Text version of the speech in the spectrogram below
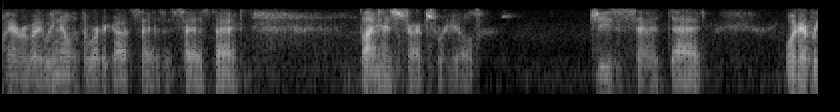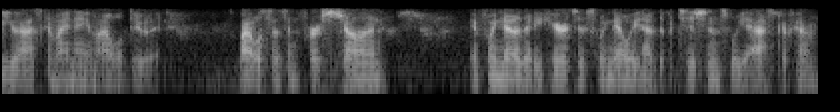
okay, everybody, we know what the Word of God says. It says that by His stripes we're healed. Jesus said that whatever you ask in my name, I will do it. The Bible says in First John, if we know that He hears us, we know we have the petitions we ask of Him.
